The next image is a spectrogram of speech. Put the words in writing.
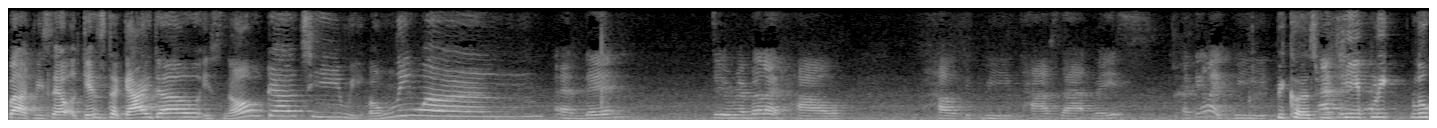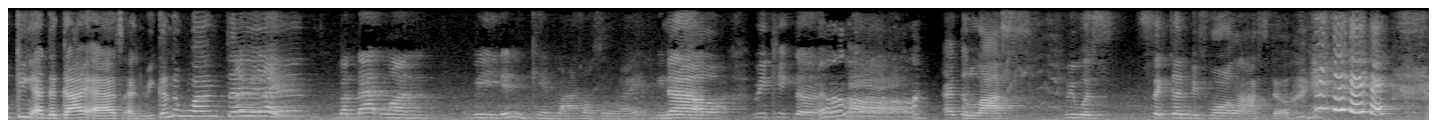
But we sail against the guy though. It's no girl team. We only won. And then, do you remember like how how did we pass that race? I think like we Because we keep least- looking at the guy ass and we're gonna want I mean, like, but that one we didn't came last also, right? We No, we kicked the uh, at the last. We was second before last though.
